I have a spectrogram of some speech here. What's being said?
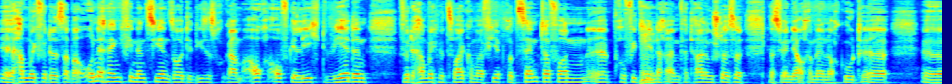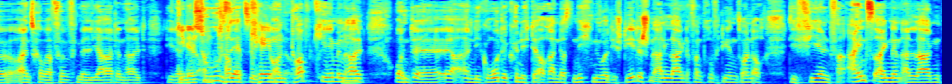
Äh, Hamburg würde das aber unabhängig finanzieren. Sollte dieses Programm auch aufgelegt werden, würde Hamburg mit 2,4 Prozent davon äh, profitieren mhm. nach einem Verteilungsschlüssel. Das wären ja auch immer noch gut äh, 1,5 äh, Milliarden halt, die dann, die dann zusätzlich on top kämen, mhm. halt. Und äh, an die Grote kündigt er auch an, dass nicht nur die städtischen Anlagen davon profitieren sollen, auch die vielen vereinseigenen Anlagen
